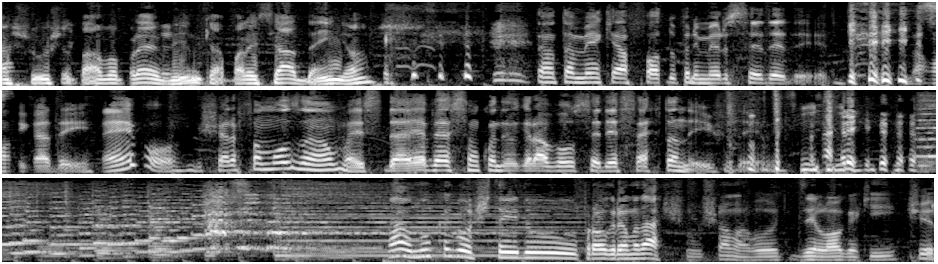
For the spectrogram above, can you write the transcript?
a Xuxa tava prevendo que ia aparecer a dengue, ó. Então também aqui a foto do primeiro CD dele. Dá uma ligada aí. Tem, pô, o bicho era famosão, mas daí é a versão quando ele gravou o CD sertanejo dele. Ah, eu nunca gostei do programa da Xuxa, mano. Vou dizer logo aqui. Tirou.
